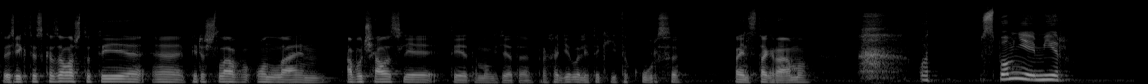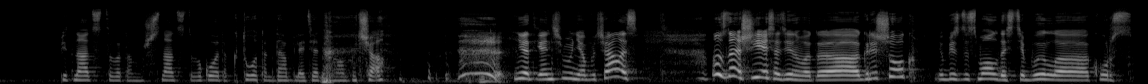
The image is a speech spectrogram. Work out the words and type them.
То есть, Вик, ты сказала, что ты э, перешла в онлайн. Обучалась ли ты этому где-то? Проходила ли ты какие-то курсы по Инстаграму? Вот вспомни мир 15-го, там, 16 -го года. Кто тогда, блядь, этому обучал? Нет, я ничему не обучалась. Ну, знаешь, есть один вот э, грешок. У бизнес-молодости был э, курс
